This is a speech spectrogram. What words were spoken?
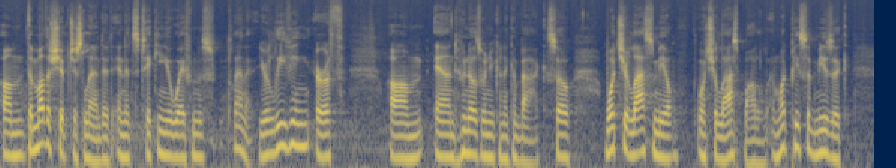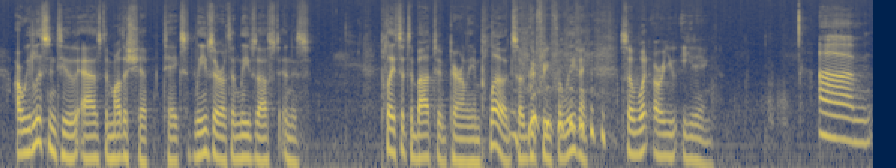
um, the mothership just landed, and it's taking you away from this planet. You're leaving Earth, um, and who knows when you're going to come back. So, what's your last meal? What's your last bottle? And what piece of music are we listening to as the mothership takes and leaves Earth and leaves us in this place that's about to apparently implode? So good for you for leaving. So what are you eating? Um,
